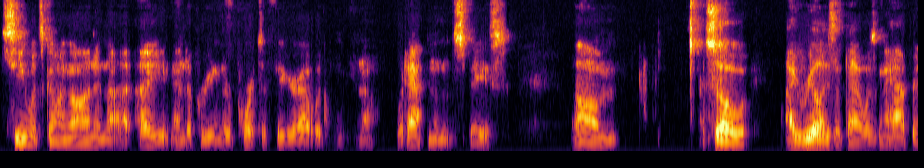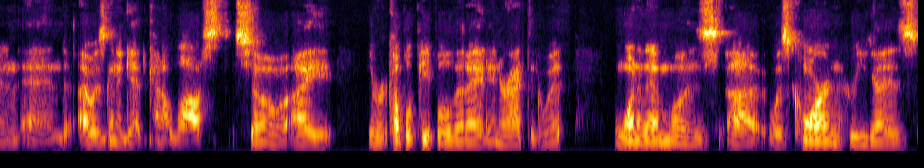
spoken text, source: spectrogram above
see what's going on and i, I end up reading the report to figure out what you know what happened in the space. Um, so I realized that that was going to happen, and I was going to get kind of lost. So I there were a couple of people that I had interacted with. One of them was uh, was Corn, who you guys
